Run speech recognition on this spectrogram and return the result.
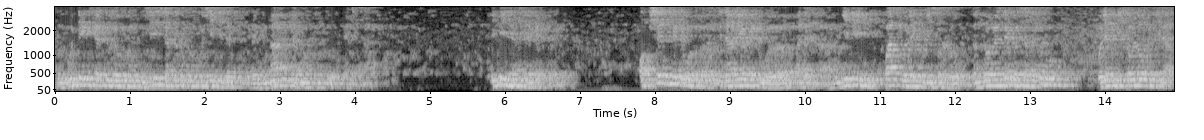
berunding satu dua puluh kursi, satu dua puluh kursi kita boleh menang dan membentuk kerajaan. Ini yang saya kata. Option kedua, senario kedua adalah begini, PAS boleh pergi Solo. Tentu rasa bersatu boleh pergi Solo ke tidak?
